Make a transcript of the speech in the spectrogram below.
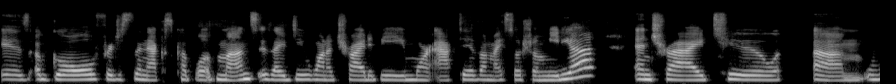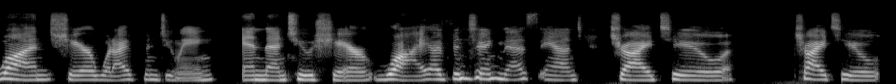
is a goal for just the next couple of months is I do want to try to be more active on my social media and try to um, one share what I've been doing and then to share why I've been doing this and try to try to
